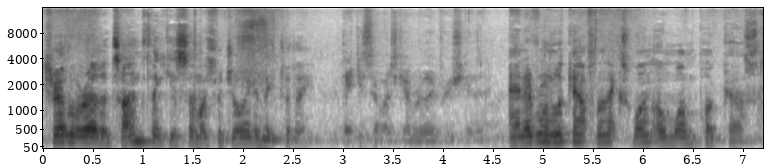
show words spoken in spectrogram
Trevor, we're out of time. Thank you so much for joining me today. Thank you so much, Kim. Really appreciate it. And everyone, look out for the next one on one podcast.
